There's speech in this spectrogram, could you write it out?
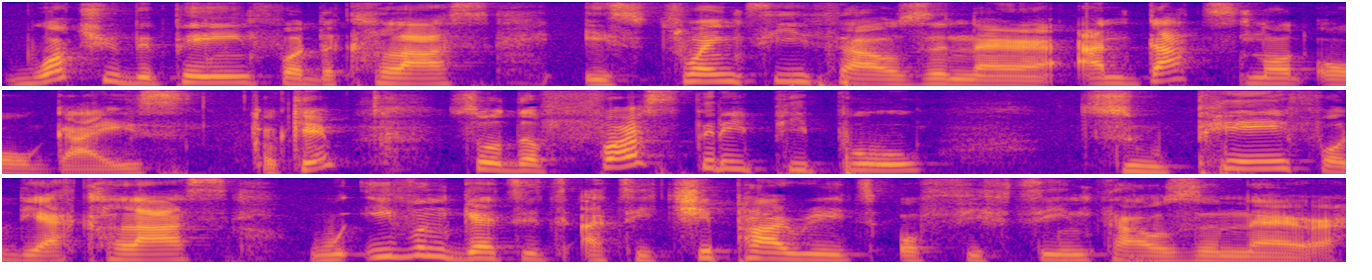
what you'll be paying for the class is 20,000 naira and that's not all guys, okay? So the first 3 people to pay for their class will even get it at a cheaper rate of 15,000 naira.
